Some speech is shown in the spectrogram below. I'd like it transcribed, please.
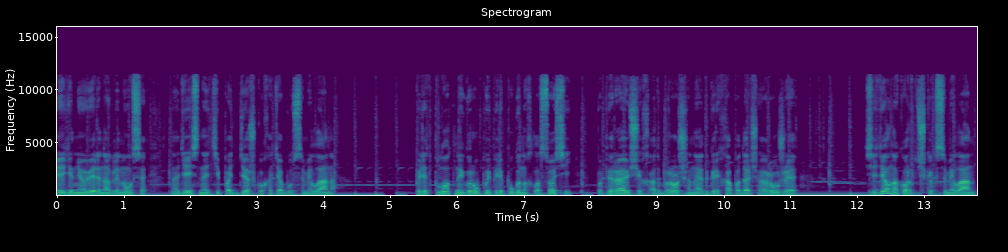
Эйген неуверенно оглянулся, надеясь найти поддержку хотя бы у Самилана — Перед плотной группой перепуганных лососей, попирающих отброшенное от греха подальше оружие, сидел на корточках Самилан,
